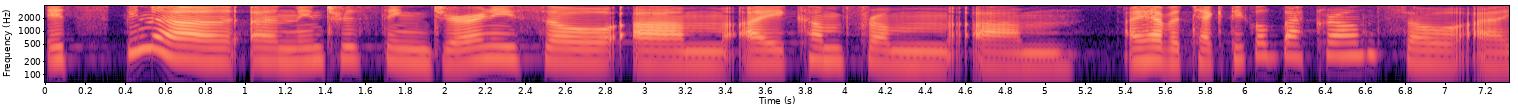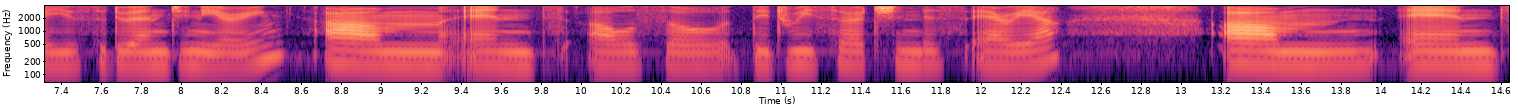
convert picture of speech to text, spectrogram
it's been a, an interesting journey. So um, I come from um, I have a technical background, so I used to do engineering um, and I also did research in this area. Um, and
